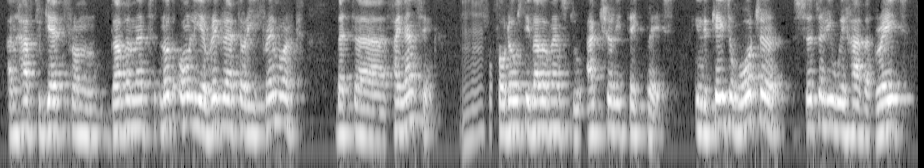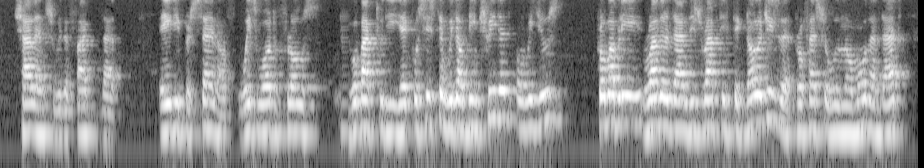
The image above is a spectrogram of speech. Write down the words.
and have to get from government not only a regulatory framework, but uh, financing mm-hmm. for those developments to actually take place. In the case of water, certainly we have a great challenge with the fact that 80% of wastewater flows go back to the ecosystem without being treated or reused. Probably rather than disruptive technologies, the professor will know more than that.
